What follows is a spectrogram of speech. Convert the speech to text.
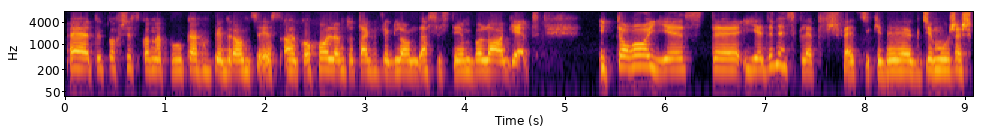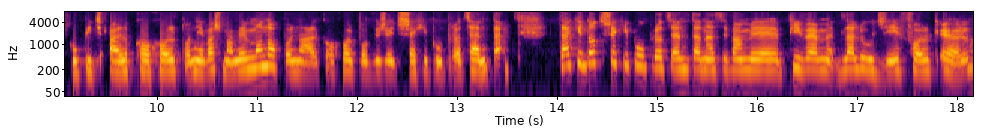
e, tylko wszystko na półkach w Biedronce jest alkoholem, to tak wygląda system Bolaget. I to jest e, jedyny sklep w Szwecji, kiedy, gdzie możesz kupić alkohol, ponieważ mamy monopol na alkohol powyżej 3,5%. Takie do 3,5% nazywamy piwem dla ludzi, folk ale.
